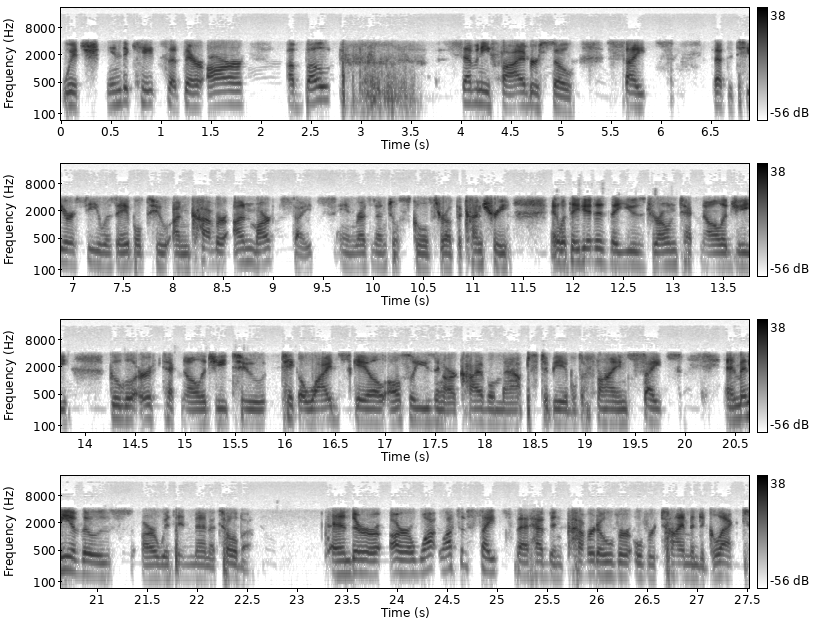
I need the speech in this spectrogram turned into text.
which indicates that there are about 75 or so sites that the TRC was able to uncover unmarked sites in residential schools throughout the country. And what they did is they used drone technology, Google Earth technology to take a wide scale, also using archival maps to be able to find sites. And many of those are within Manitoba. And there are lots of sites that have been covered over over time and neglect.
